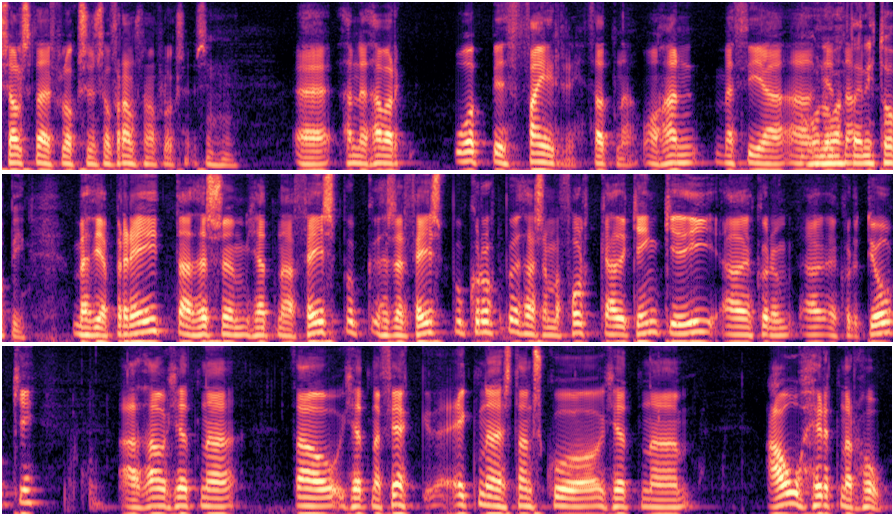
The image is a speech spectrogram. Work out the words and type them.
sjálfstæðisflokksins og framsnaflokksins. Mm -hmm. Þannig að það var opið færi þarna og hann með því að, hobby. með því að breyta þessum hérna Facebook, þessar Facebook-grúpu þar sem að fólk hafi gengið í að einhverju djóki að þá hérna þá hérna fekk, egnaðist hann sko hérna áhernar hóp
